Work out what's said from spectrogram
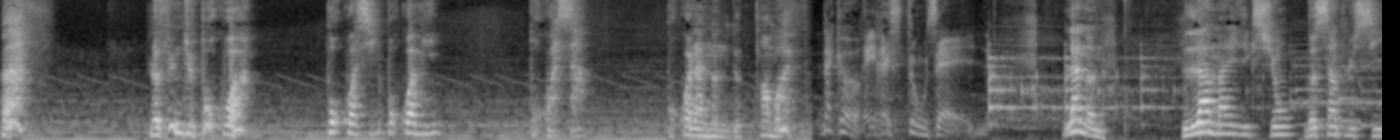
Ah Le film du pourquoi? Pourquoi si Pourquoi mi? Pourquoi ça? Pourquoi la nonne 2 En bref. D'accord, et restons zen. La nonne. La malédiction de Sainte-Lucie.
